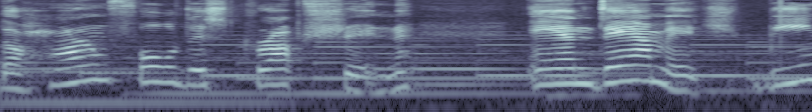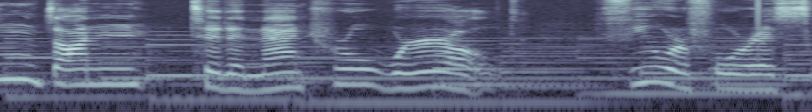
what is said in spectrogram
the harmful disruption and damage being done to the natural world. Fewer forests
